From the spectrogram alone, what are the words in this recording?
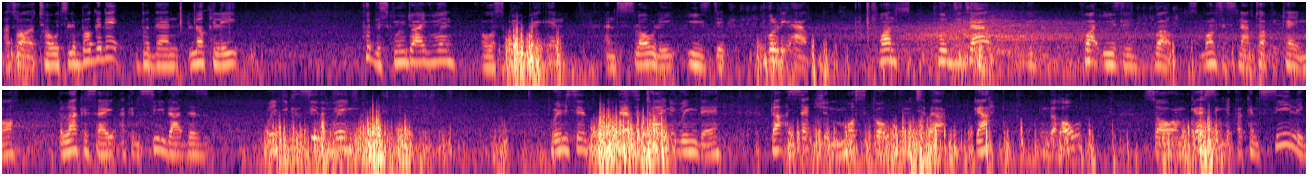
That's why I totally buggered it but then luckily put the screwdriver in or screw bit in and slowly eased it pulled it out. Once pulled it out it quite easily well once it snapped off it came off. But like I say I can see that there's where you can see the ring. Where you see there's a tiny ring there that section must go into that gap in the hole so I'm guessing if I can seal it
